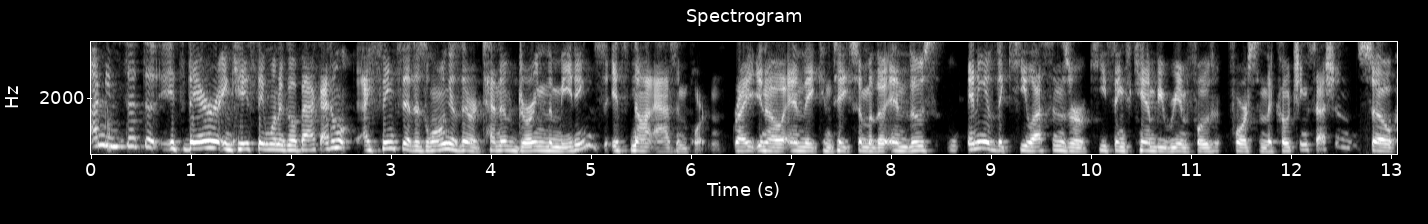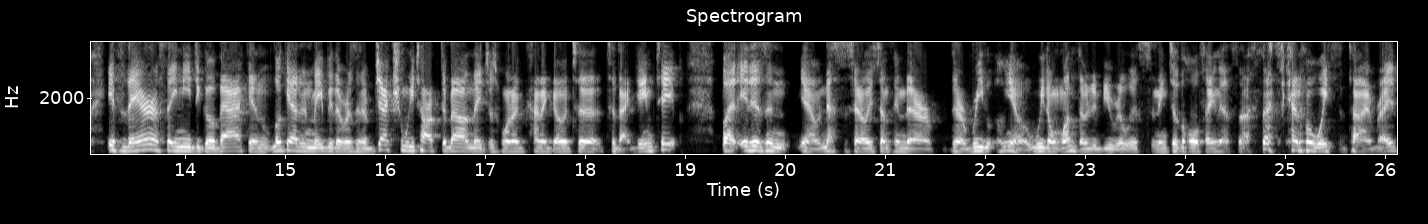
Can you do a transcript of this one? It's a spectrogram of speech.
I mean, it's there in case they want to go back. I don't. I think that as long as they're attentive during the meetings, it's not as important, right? You know, and they can take some of the and those any of the key lessons or key things can be reinforced in the coaching session. So it's there if they need to go back and look at it. And maybe there was an objection we talked about, and they just want to kind of go to to that game tape. But it isn't, you know, necessarily something they're they're re, you know we don't want them to be re listening to the whole thing. That's not that's kind of a waste of time, right?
